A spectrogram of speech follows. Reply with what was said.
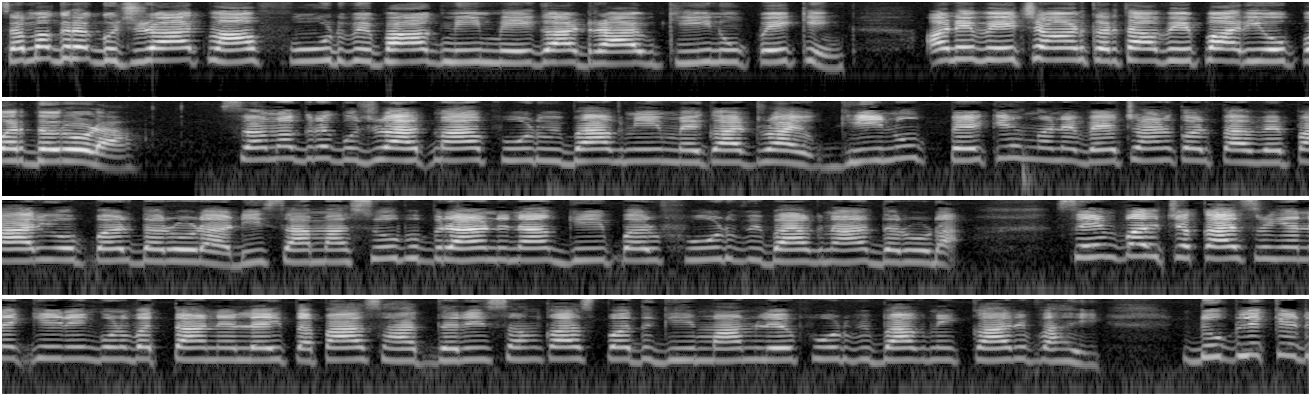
સમગ્ર ગુજરાતમાં ફૂડ વિભાગની મેગા ડ્રાઈવ ઘીનું પેકિંગ અને વેચાણ કરતા વેપારીઓ પર દરોડા. સમગ્ર ગુજરાતમાં ફૂડ વિભાગની મેગા ડ્રાઈવ ઘીનું પેકિંગ અને વેચાણ કરતા વેપારીઓ પર દરોડા. ડીસામાં શુભ બ્રાન્ડના ઘી પર ફૂડ વિભાગના દરોડા. સેમ્પલ ચકાસણી અને ઘીની ગુણવત્તાને લઈ તપાસ હાથ ધરી શંકાસ્પદ ઘી મામલે ફૂડ વિભાગની કાર્યવાહી. ડુપ્લિકેટ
